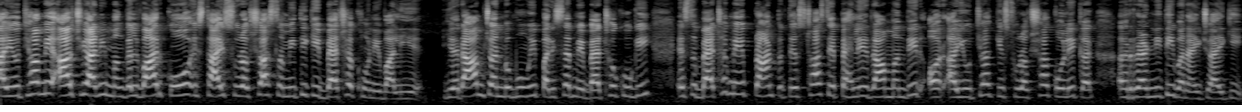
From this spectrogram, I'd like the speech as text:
अयोध्या में आज यानी मंगलवार को स्थायी सुरक्षा समिति की बैठक होने वाली है। यह राम जन्मभूमि परिसर में बैठक होगी। इस बैठक में प्राण प्रतिष्ठा से पहले राम मंदिर और अयोध्या की सुरक्षा को लेकर रणनीति बनाई जाएगी।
